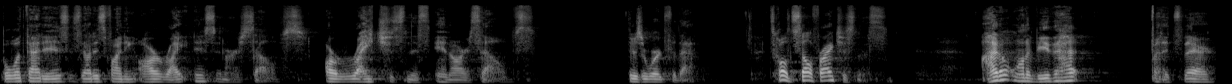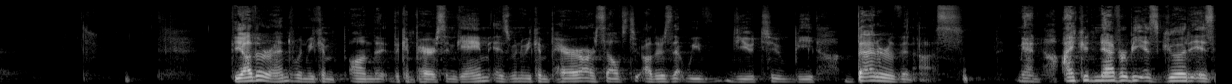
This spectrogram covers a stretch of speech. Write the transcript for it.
But what that is, is that is finding our rightness in ourselves our righteousness in ourselves. There's a word for that. It's called self righteousness. I don't want to be that, but it's there. The other end, when we come on the, the comparison game, is when we compare ourselves to others that we view to be better than us. Man, I could never be as good as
